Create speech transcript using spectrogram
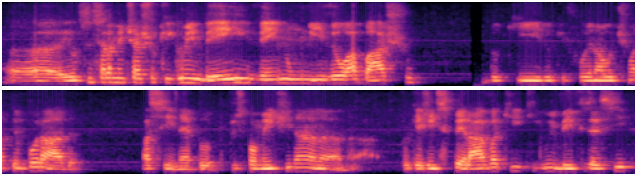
Uh, eu sinceramente acho que Green Bay vem num nível abaixo do que do que foi na última temporada, assim, né? Principalmente na, na porque a gente esperava que, que Green Bay fizesse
